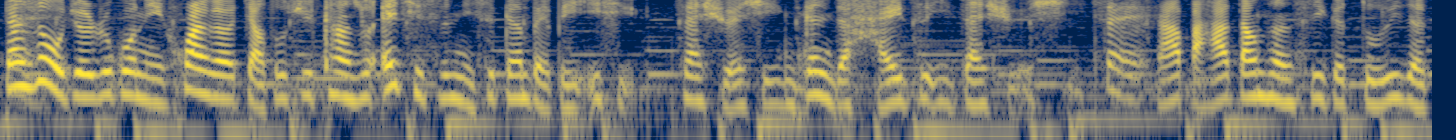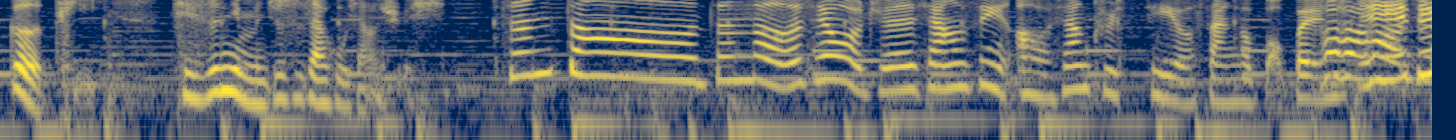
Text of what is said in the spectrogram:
但是我觉得，如果你换个角度去看，说，哎，其实你是跟 baby 一起在学习，你跟你的孩子一起在学习，对，然后把它当成是一个独立的个体，其实你们就是在互相学习。真的，真的，而且我觉得相信哦，像 Christy 有三个宝贝，你一定。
